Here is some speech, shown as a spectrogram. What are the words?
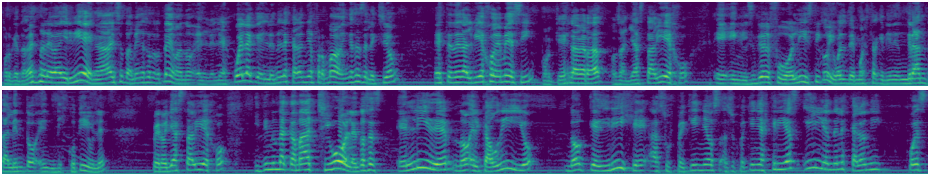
Porque tal vez no le va a ir bien, ¿ah? eso también es otro tema, ¿no? La escuela que Leonel Scaloni ha formado en esa selección es tener al viejo de Messi, porque es la verdad, o sea, ya está viejo, eh, en el sentido del futbolístico, igual demuestra que tiene un gran talento indiscutible, pero ya está viejo y tiene una camada chivola. Entonces, el líder, ¿no? El caudillo, ¿no? Que dirige a sus a sus pequeñas crías y Lionel Scaloni, pues,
